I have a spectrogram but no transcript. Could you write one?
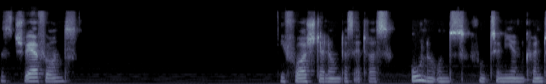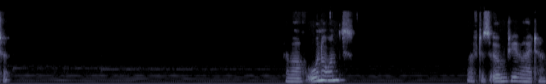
Es ist schwer für uns. Die Vorstellung, dass etwas ohne uns funktionieren könnte. Aber auch ohne uns läuft es irgendwie weiter.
